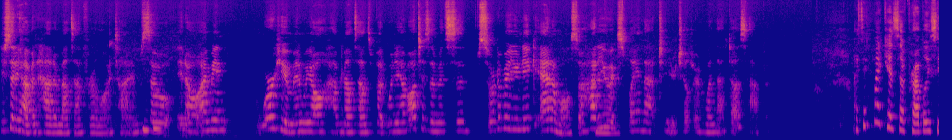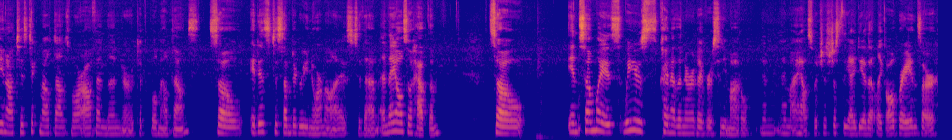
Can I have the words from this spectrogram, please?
You said you haven't had a meltdown for a long time. Mhm. So, you know, I mean, we're human. We all have meltdowns, but when you have autism, it's a sort of a unique animal. So, how do you Mhm. explain that to your children when that does happen? I think my kids have probably seen autistic meltdowns more often than neurotypical meltdowns. So, it is to some degree normalized to them, and they also have them. So, in some ways, we use kind of the neurodiversity model in, in my house, which is just the idea that like all brains are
